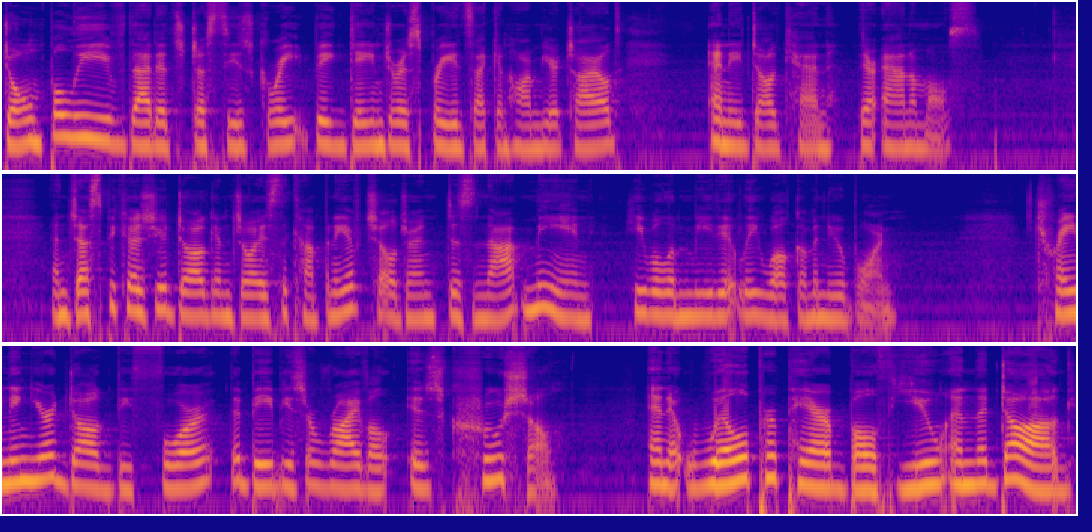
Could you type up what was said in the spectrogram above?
don't believe that it's just these great big dangerous breeds that can harm your child. Any dog can, they're animals. And just because your dog enjoys the company of children does not mean he will immediately welcome a newborn. Training your dog before the baby's arrival is crucial, and it will prepare both you and the dog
